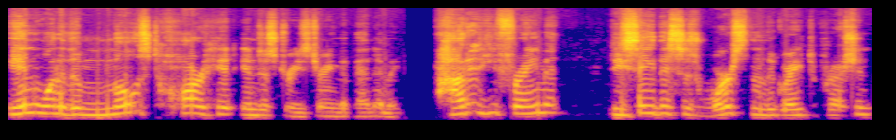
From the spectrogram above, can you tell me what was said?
in one of the most hard hit industries during the pandemic, how did he frame it? Did he say this is worse than the Great Depression?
